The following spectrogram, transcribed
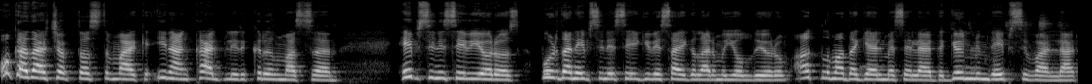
o kadar çok dostum var ki inan kalpleri kırılmasın. Hepsini seviyoruz. Buradan hepsine sevgi ve saygılarımı yolluyorum. Aklıma da gelmeseler de gönlümde hepsi varlar.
